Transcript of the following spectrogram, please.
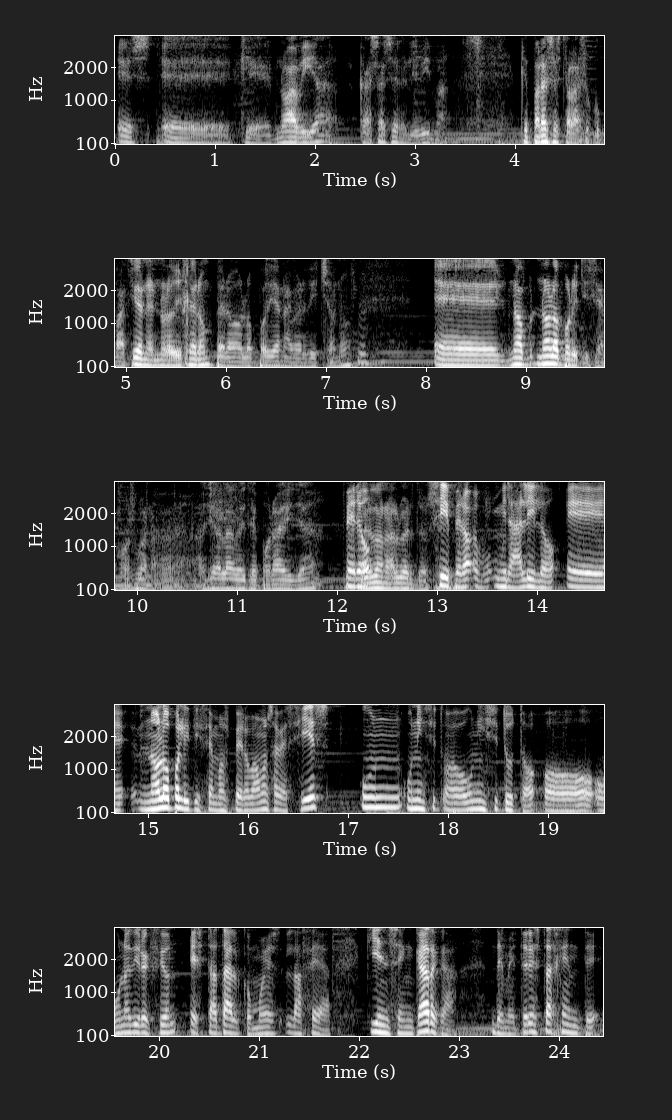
es eh, que no había casas en el IBIMA. Que para eso están las ocupaciones, no lo dijeron, pero lo podían haber dicho, ¿no? Eh, no, no lo politicemos, bueno, allá la vete por ahí ya. Pero, Perdón, Alberto. Sí, pero mira, al hilo, eh, no lo politicemos, pero vamos a ver, si es un, un, institu- o un instituto o, o una dirección estatal como es la CEA quien se encarga de meter esta gente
